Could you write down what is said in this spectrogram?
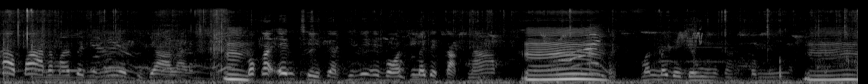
ข้าวป้าทำไมเป็นอย่างนี้อะฉีดยาอะไรอืม บอกว่าเอ็งฉีดอะทีนี้ไอ้บอลไม่ได้กักน้ำอืมมันไม่ได้ดูกันตรงนี้ อืม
